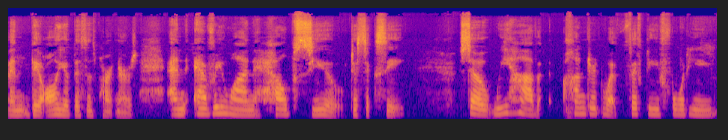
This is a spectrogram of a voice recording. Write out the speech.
and they're all your business partners and everyone helps you to succeed so we have 100 what 50 40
